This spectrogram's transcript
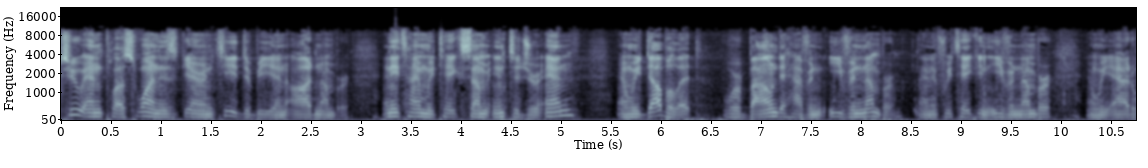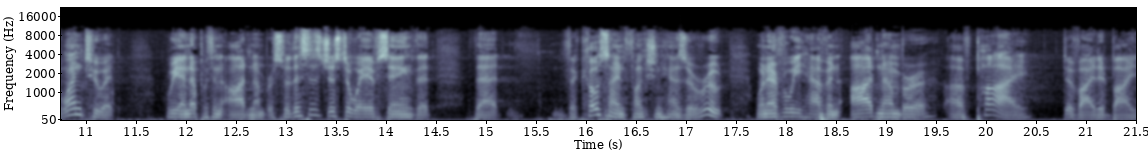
2n plus 1 is guaranteed to be an odd number. Anytime we take some integer n and we double it, we're bound to have an even number. And if we take an even number and we add 1 to it, we end up with an odd number. So this is just a way of saying that that the cosine function has a root whenever we have an odd number of pi divided by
